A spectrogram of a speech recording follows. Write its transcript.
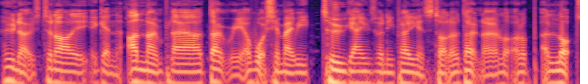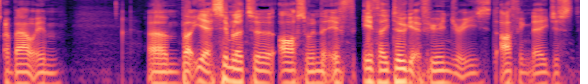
Who knows? Tonali again, unknown player. Don't really. I watched him maybe two games when he played against Tottenham. Don't know a lot, a lot about him. Um, but yeah, similar to Arsenal, in that if if they do get a few injuries, I think they just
